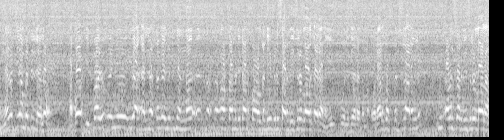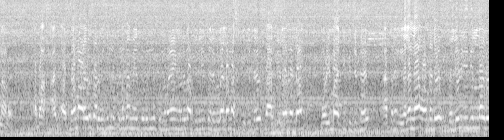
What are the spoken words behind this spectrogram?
അങ്ങനെ ചെയ്യാൻ പറ്റില്ലല്ലോ. അപ്പോൾ ഇപ്പോൾ ഒരു ഇനി ഈ അന്വേഷണം കഴിഞ്ഞിട്ട് ചെന്ന് നടത്താൻ വേണ്ടിയിട്ടാണ് ഇപ്പോൾ ഓൾറെഡി ഇവർ സർവീസിലുള്ള ആൾക്കാരാണ്. ഈ പോലീസുകാരൊക്കെ. ഒരാൾ സസ്പെൻഷനിലാണെങ്കിലും അവൻ സർവീസിലുള്ള ആളാണ് ആൾ. അപ്പോൾ അത്തരം ആളുകൾ സർവീസിൽ നിൽക്കുന്ന സമയത്ത് ഇവരിന് പുതുമഴ എങ്ങനെ നടത്തി തെരുവുകളെല്ലാം നശിപ്പിച്ചിട്ട് സാക്ഷികളെല്ലാം മൊഴി മാറ്റിപ്പിച്ചിട്ട് അത്ര ഇന്നലെ തന്നെ ഓൾറെഡി വലിയ രീതിയിലുള്ള ഒരു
